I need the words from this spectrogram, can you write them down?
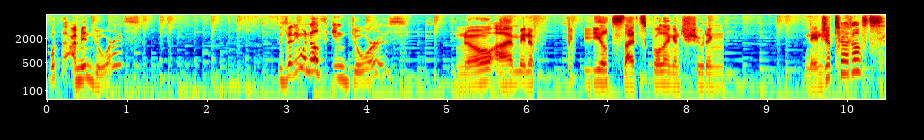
what? The, I'm indoors. Is anyone else indoors? no, I'm in a field side-scrolling and shooting Ninja Turtles.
